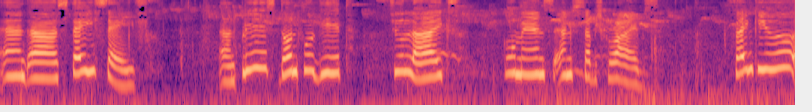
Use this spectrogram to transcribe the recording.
and uh, stay safe. And please don't forget to like, comments, and subscribes. Thank you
